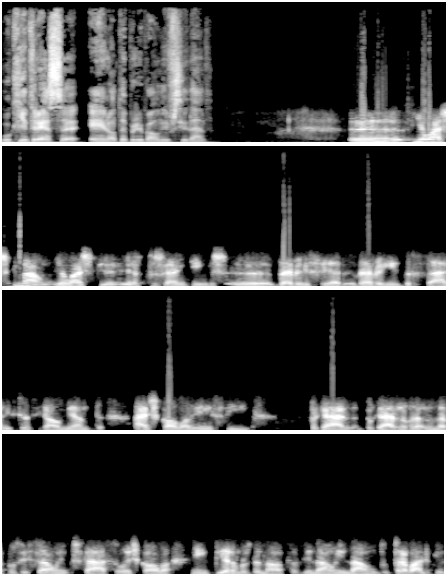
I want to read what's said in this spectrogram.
O que interessa é a nota para ir para a universidade? Uh, eu acho que não. Eu acho que estes rankings uh, devem ser, devem interessar essencialmente à escola em si. Pegar, pegar na posição em que está a sua escola em termos de notas e não, e não do trabalho que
